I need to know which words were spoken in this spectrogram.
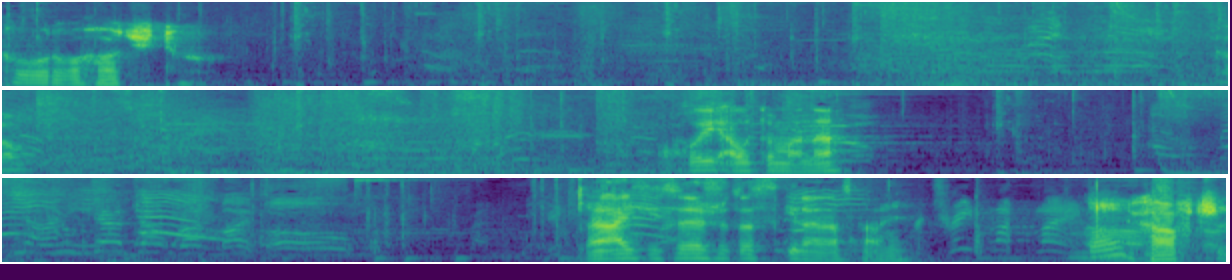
Kurwa, chodź tu. Chuj automana. A IC sobie rzuca skilla na spawnie. No, hawczy.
